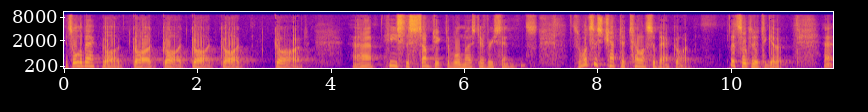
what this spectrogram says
It's all about God, God, God, God, God, God. Uh, he's the subject of almost every sentence. So, what's this chapter tell us about God? Let's look at it together. Uh,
